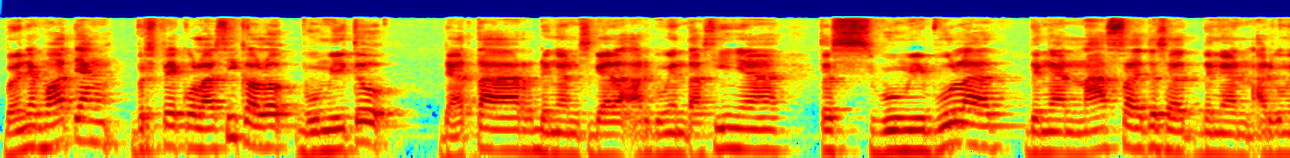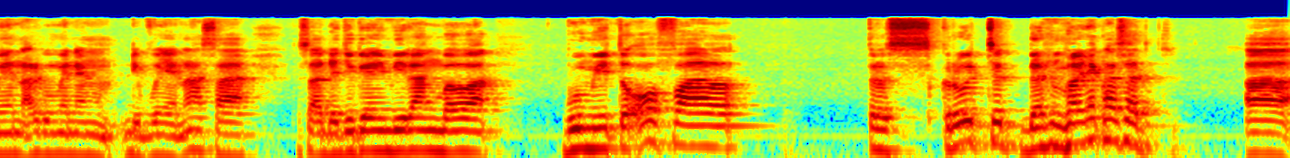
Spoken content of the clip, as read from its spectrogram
Banyak banget yang berspekulasi kalau bumi itu datar dengan segala argumentasinya, terus bumi bulat dengan NASA itu Sat, dengan argumen-argumen yang dipunyai NASA. Terus ada juga yang bilang bahwa bumi itu oval, terus kerucut dan banyak lah uh,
